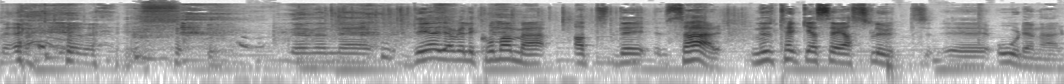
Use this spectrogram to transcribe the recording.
Nej, Nej men eh, det jag ville komma med, att det, så här. nu tänker jag säga slutorden eh, här.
